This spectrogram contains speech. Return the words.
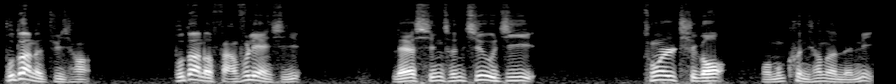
不断的举枪，不断的反复练习，来形成肌肉记忆，从而提高我们控枪的能力。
